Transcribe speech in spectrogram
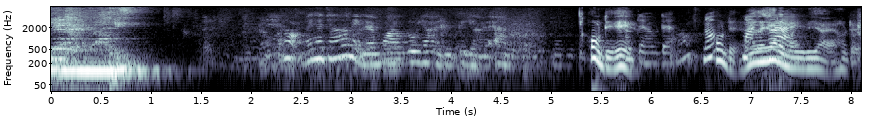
တော့နိုင်ငံခြားအနေနဲ့မှာလို့ရတယ်လို့သိရတယ်အဲ့ဒါဟုတ်တယ်ဟုတ်တယ်ဟုတ်တယ်နော်ဟုတ်တယ်နိုင်ငံခြားနေမှာလို့ရတယ်ဟုတ်တယ်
